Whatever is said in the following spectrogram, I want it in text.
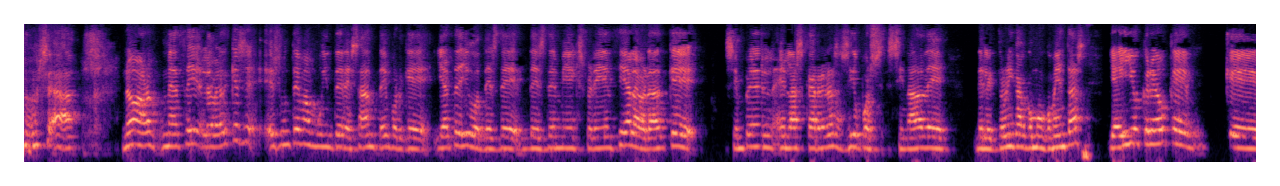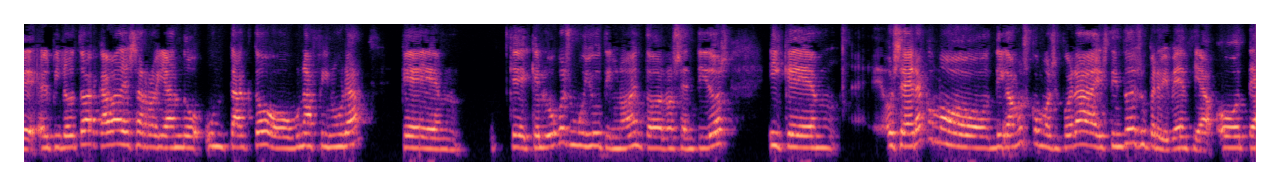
O sea, no, me hace, la verdad que es, un tema muy interesante porque ya te digo, desde, desde mi experiencia, la verdad que siempre en, las carreras ha sido pues sin nada de, de electrónica, como comentas, y ahí yo creo que, que el piloto acaba desarrollando un tacto o una finura que, luego es muy útil, ¿no? En todos los sentidos y que, o sea, era como, digamos, como si fuera instinto de supervivencia. O te,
